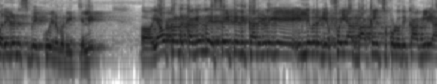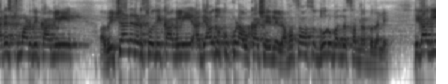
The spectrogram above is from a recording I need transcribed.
ಪರಿಗಣಿಸಬೇಕು ಎನ್ನುವ ರೀತಿಯಲ್ಲಿ. ಯಾವ ಕಾರಣಕ್ಕಾಗಿ ಅಂದ್ರೆ ಎಸ್ ಐ ಟಿ ಅಧಿಕಾರಿಗಳಿಗೆ ಇಲ್ಲಿವರೆಗೆ ಎಫ್ ಐ ಆರ್ ದಾಖಲಿಸಿಕೊಳ್ಳೋದಕ್ಕಾಗಲಿ ಅರೆಸ್ಟ್ ಮಾಡೋದಕ್ಕಾಗ್ಲಿ ವಿಚಾರಣೆ ನಡೆಸೋದಕ್ಕಾಗಲಿ ಅದ್ಯಾವುದಕ್ಕೂ ಕೂಡ ಅವಕಾಶ ಇರಲಿಲ್ಲ. ಹೊಸ ಹೊಸ ದೂರು ಬಂದ ಸಂದರ್ಭದಲ್ಲಿ. ಹೀಗಾಗಿ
